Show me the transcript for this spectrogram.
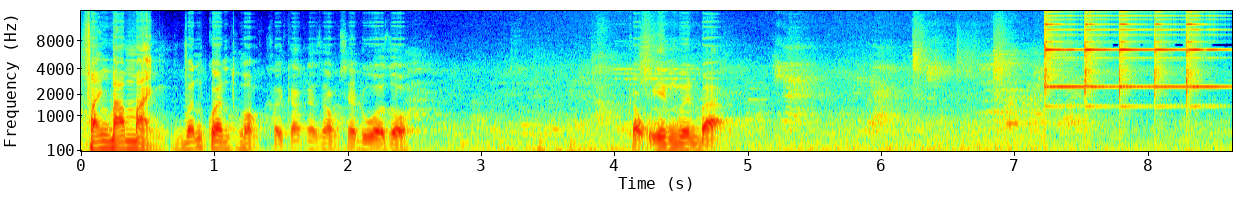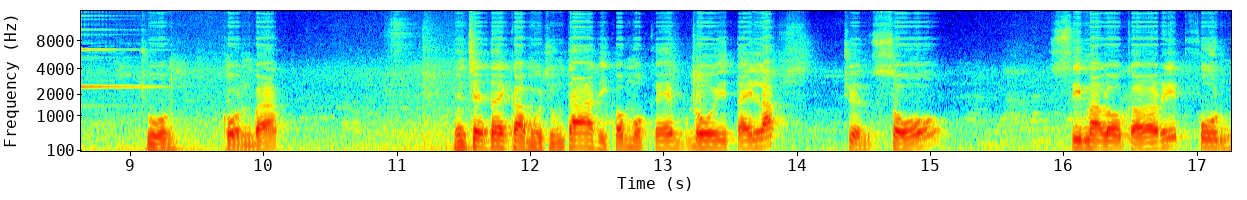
Phanh ba mảnh, vẫn quen thuộc với các cái dòng xe đua rồi. Cọc yên nguyên bản chuông, cồn bát bên trên tay cầm của chúng ta thì có một cái đôi tay lắc chuyển số Shimano Clarit full.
